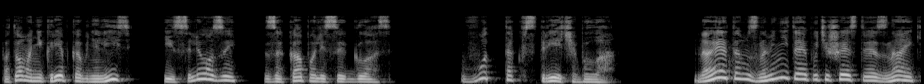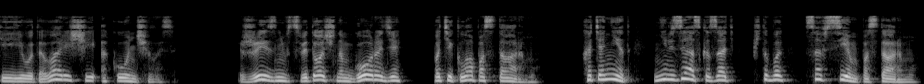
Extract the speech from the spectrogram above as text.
Потом они крепко обнялись, и слезы закапали с их глаз. Вот так встреча была. На этом знаменитое путешествие Знайки и его товарищей окончилось. Жизнь в цветочном городе потекла по-старому. Хотя нет, нельзя сказать, чтобы совсем по-старому.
